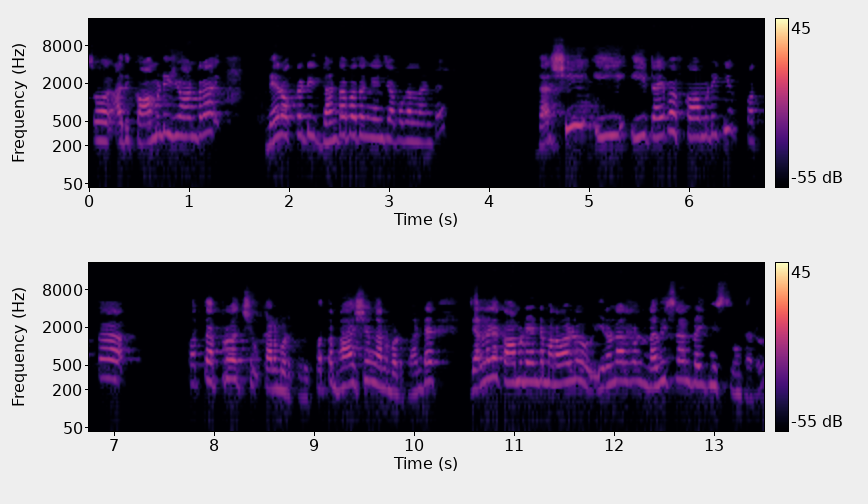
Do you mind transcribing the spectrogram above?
సో అది కామెడీ జానరా నేను ఒక్కటి ఘంటాపథంగా ఏం చెప్పగలనంటే దర్శి ఈ ఈ టైప్ ఆఫ్ కామెడీకి కొత్త కొత్త అప్రోచ్ కనబడుతుంది. కొత్త భాష్యం కనబడుతుంది. అంటే జనరల్గా కామెడీ అంటే మన వాళ్ళు ఇరవై నాలుగు గంటలు నవ్వించడానికి ప్రయత్నిస్తూ ఉంటారు.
